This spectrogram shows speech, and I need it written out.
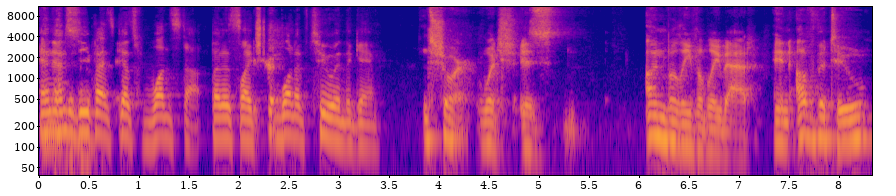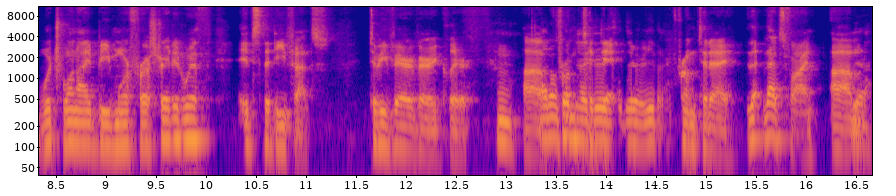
And, and then the defense gets one stop, but it's like sure. one of two in the game. Sure, which is unbelievably bad. And of the two, which one I'd be more frustrated with? It's the defense. To be very, very clear, hmm. uh, from today, there either. From today, Th- that's fine. Um, yeah.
